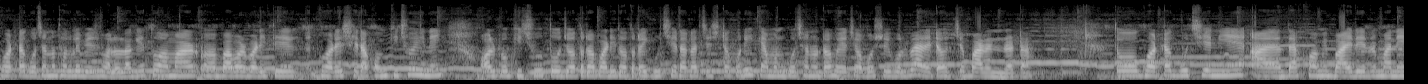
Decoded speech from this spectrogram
ঘরটা গোছানো থাকলে বেশ ভালো লাগে। তো আমার বাবার বাড়িতে ঘরে সেরকম কিছুই নেই, অল্প কিছু। তো যতটা পারি ততটাই গুছিয়ে রাখার চেষ্টা করি। কেমন গোছানোটা হয়েছে অবশ্যই বলবে। আর এটা হচ্ছে বারান্দাটা। তো ঘরটা গুছিয়ে নিয়ে দেখো আমি বাইরের মানে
